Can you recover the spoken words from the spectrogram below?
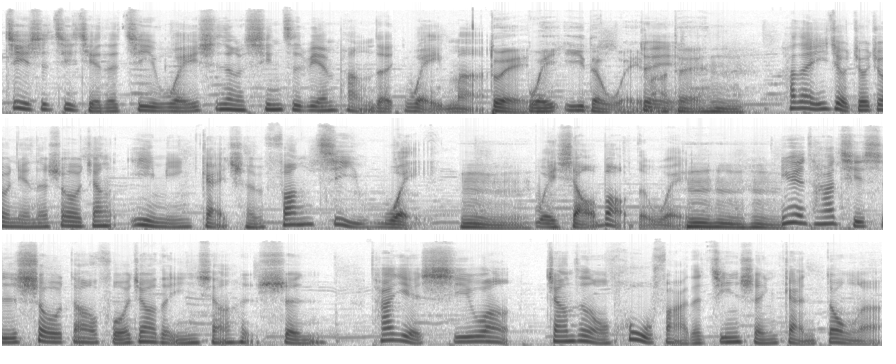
季是季节的季，惟是那个心字边旁的惟嘛？对，唯一的唯嘛。对，对，嗯。他在一九九九年的时候将艺名改成方季伟，嗯，韦小宝的韦，嗯嗯嗯。因为他其实受到佛教的影响很深，他也希望将这种护法的精神感动啊。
